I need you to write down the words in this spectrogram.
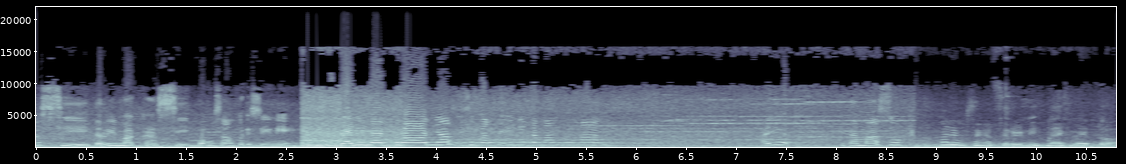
Mercy, terima kasih. Buang sampai di sini. Jadi metronya seperti ini teman-teman. Ayo kita masuk. Aduh sangat seru nih naik metro.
